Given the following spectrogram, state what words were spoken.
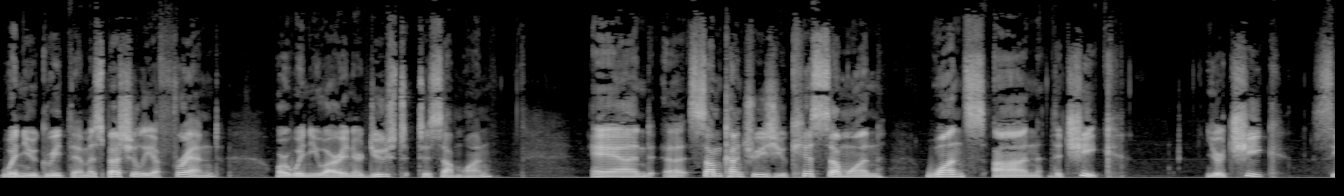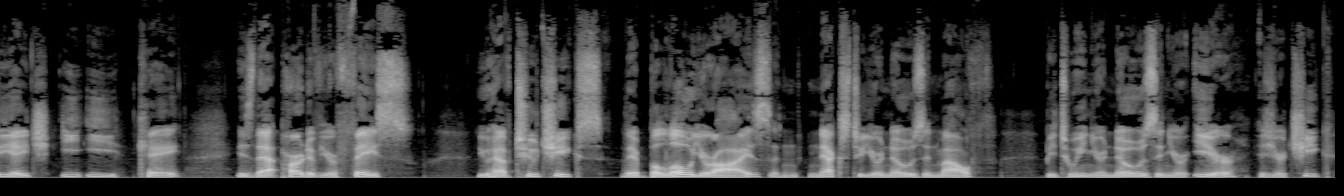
when you greet them, especially a friend or when you are introduced to someone. And uh, some countries, you kiss someone once on the cheek. Your cheek, C H E E K, is that part of your face. You have two cheeks. They're below your eyes and next to your nose and mouth. Between your nose and your ear is your cheek.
